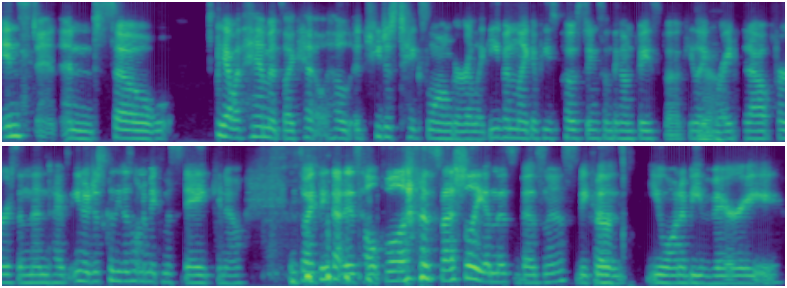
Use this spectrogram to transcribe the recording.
instant. And so yeah, with him, it's like he'll he'll it, he just takes longer. Like even like if he's posting something on Facebook, he like Yeah. writes it out first and then types, you know, just because he doesn't want to make a mistake, you know. And so I think that is helpful, especially in this business, because you want to be very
